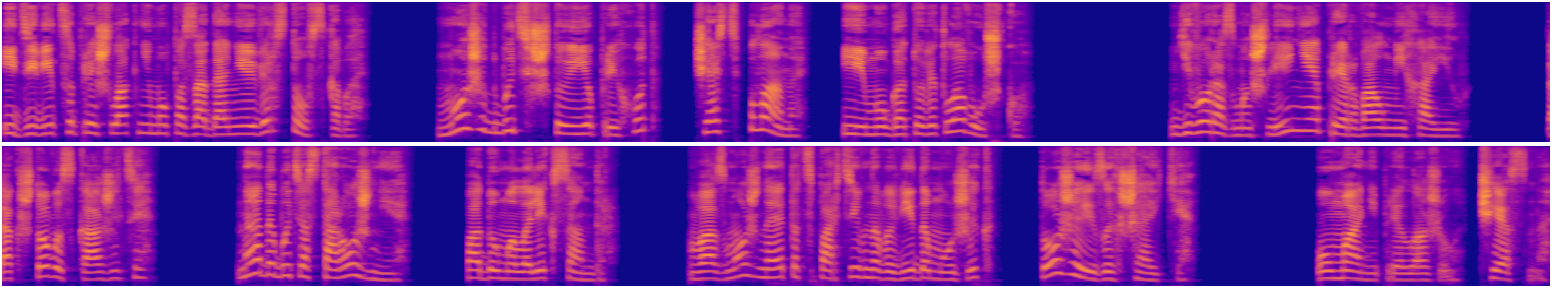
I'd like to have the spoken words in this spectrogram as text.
и девица пришла к нему по заданию Верстовского? Может быть, что ее приход — часть плана, и ему готовят ловушку. Его размышления прервал Михаил. «Так что вы скажете?» «Надо быть осторожнее», — подумал Александр. «Возможно, этот спортивного вида мужик тоже из их шайки». «Ума не приложу, честно.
